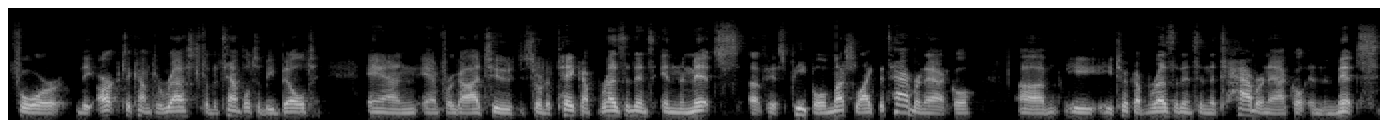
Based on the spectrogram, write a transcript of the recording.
for the ark to come to rest, for the temple to be built, and and for God to sort of take up residence in the midst of His people, much like the tabernacle. Um, he he took up residence in the tabernacle in the midst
